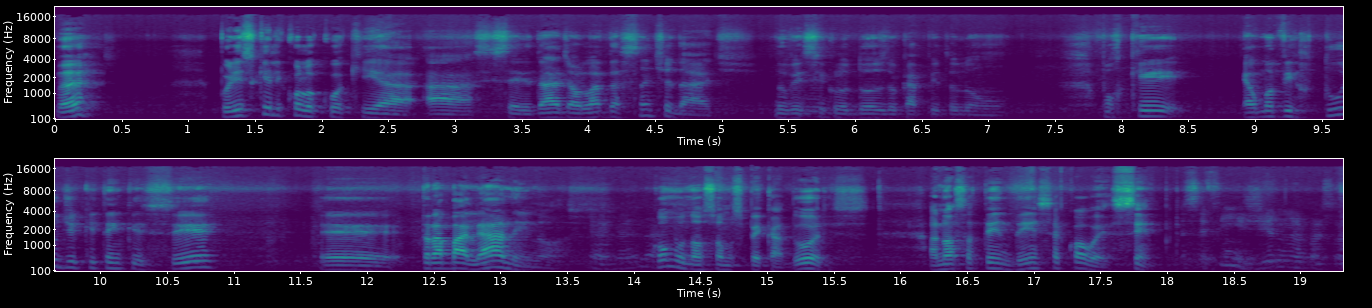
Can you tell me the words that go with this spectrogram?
né? Por isso que ele colocou aqui a, a sinceridade ao lado da santidade, no versículo 12 do capítulo 1. Porque é uma virtude que tem que ser é, trabalhada em nós. é. Como nós somos pecadores, a nossa tendência qual é? Sempre. É ser fingido, né, pastor?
